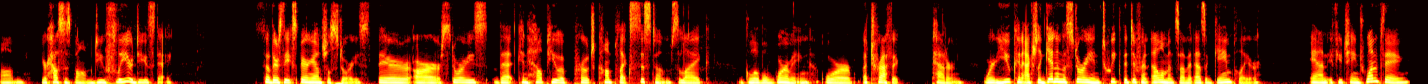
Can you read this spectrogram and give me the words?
Um, your house is bombed. Do you flee or do you stay? So there's the experiential stories. There are stories that can help you approach complex systems like global warming or a traffic pattern, where you can actually get in the story and tweak the different elements of it as a game player and if you change one thing,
